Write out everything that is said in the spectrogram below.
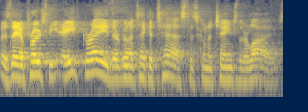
as they approach the eighth grade, they're going to take a test that's going to change their lives.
